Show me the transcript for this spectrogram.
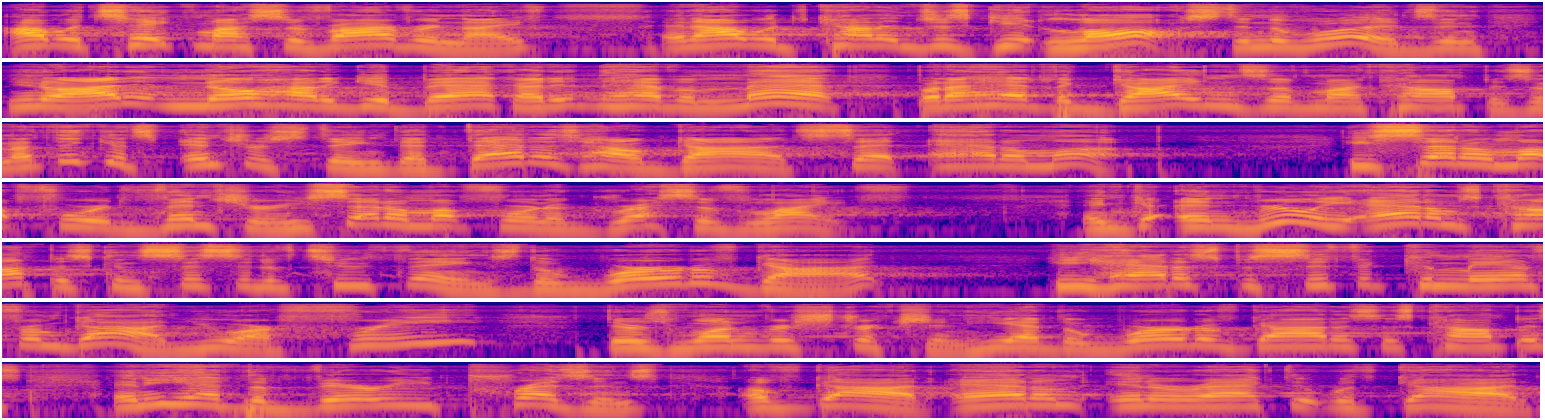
I would take my survivor knife and I would kind of just get lost in the woods. And, you know, I didn't know how to get back. I didn't have a map, but I had the guidance of my compass. And I think it's interesting that that is how God set Adam up. He set him up for adventure, he set him up for an aggressive life. And, and really, Adam's compass consisted of two things the Word of God he had a specific command from God. You are free. There's one restriction. He had the word of God as his compass, and he had the very presence of God. Adam interacted with God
